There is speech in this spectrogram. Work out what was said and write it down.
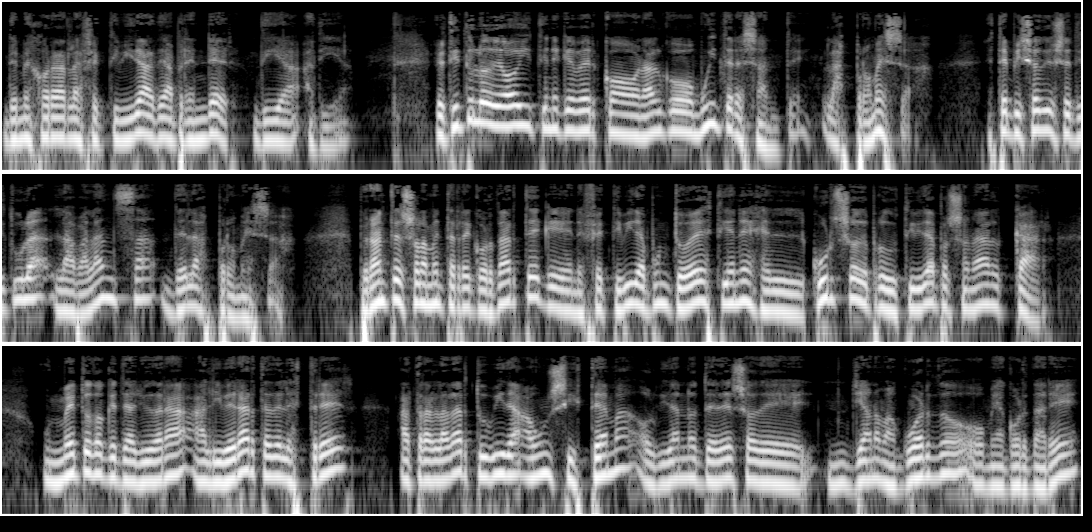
de mejorar la efectividad, de aprender día a día. El título de hoy tiene que ver con algo muy interesante, las promesas. Este episodio se titula La balanza de las promesas. Pero antes solamente recordarte que en efectividad.es tienes el curso de productividad personal CAR, un método que te ayudará a liberarte del estrés, a trasladar tu vida a un sistema, olvidándote de eso de ya no me acuerdo o me acordaré,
